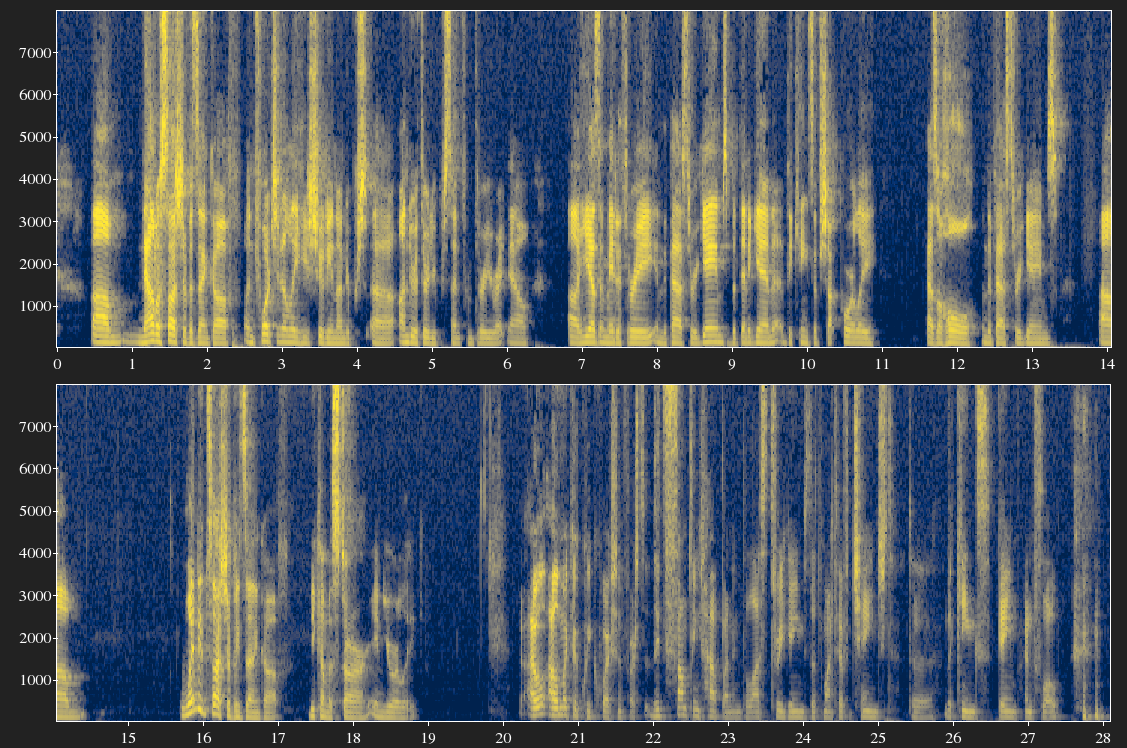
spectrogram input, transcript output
um, now to Sasha Vezenkov. Unfortunately, he's shooting under uh, under thirty percent from three right now. Uh, he hasn't made a three in the past three games, but then again, the Kings have shot poorly as a whole in the past three games. Um, when did Sasha Vezenkov become a star in EuroLeague? I'll, I'll make a quick question first. Did something happen in the last three games that might have changed the the Kings game and flow?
